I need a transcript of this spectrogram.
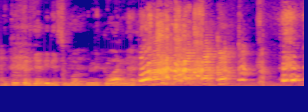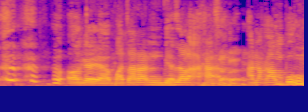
nih Itu terjadi di sebuah bilik warnet. Oke ya, pacaran biasalah. Anak kampung.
